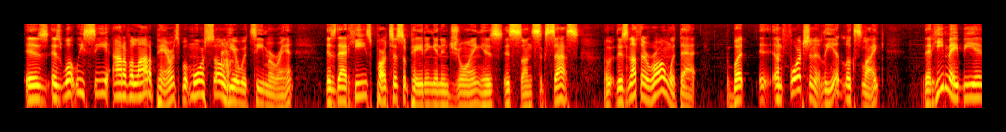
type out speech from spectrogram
is is what we see out of a lot of parents, but more so here with Tee Morant, is that he's participating and enjoying his his son's success. There's nothing wrong with that, but it, unfortunately, it looks like that he may be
